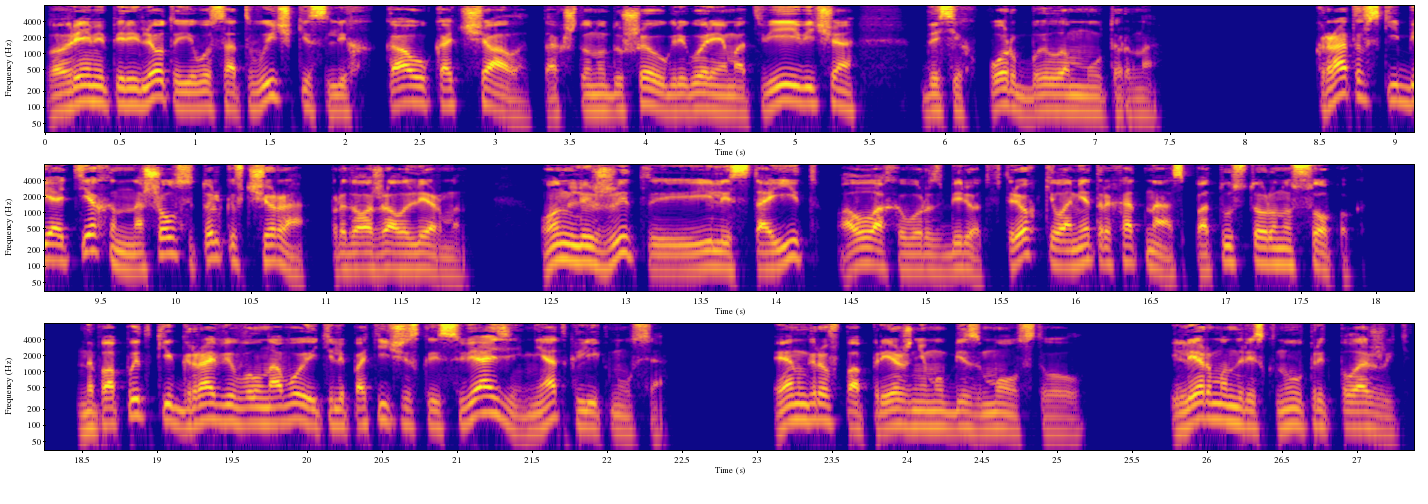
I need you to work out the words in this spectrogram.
Во время перелета его с отвычки слегка укачало, так что на душе у Григория Матвеевича до сих пор было муторно. «Кратовский биотехан нашелся только вчера», — продолжал Лерман. «Он лежит или стоит, Аллах его разберет, в трех километрах от нас, по ту сторону сопок. На попытки гравиволновой и телепатической связи не откликнулся. Энгров по-прежнему безмолвствовал. И Лерман рискнул предположить.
